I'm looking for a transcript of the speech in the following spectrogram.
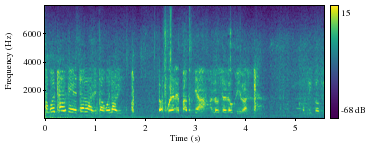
အပေါ်ထောက်နေတက်လာပြီတောင်ဝဲလာပြီတောင်ဝဲနဲ့ပတ်သမျှအလုံးစလုံးလေးပါဒီကောက်ပြီ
